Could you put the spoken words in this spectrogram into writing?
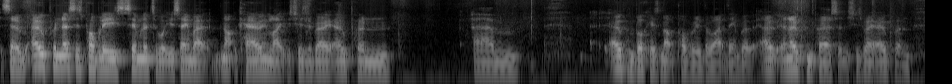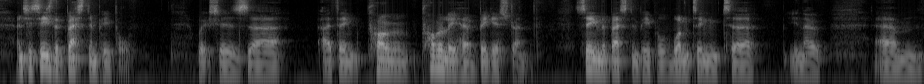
so openness is probably similar to what you're saying about not caring. Like she's a very open. Um, open book is not probably the right thing, but an open person. She's very open, and she sees the best in people, which is, uh, I think, prob- probably her biggest strength. Seeing the best in people, wanting to, you know, um,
